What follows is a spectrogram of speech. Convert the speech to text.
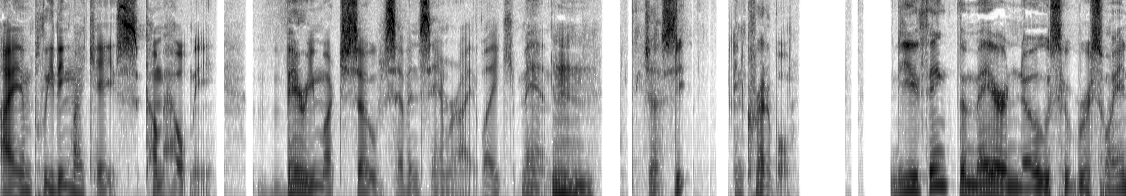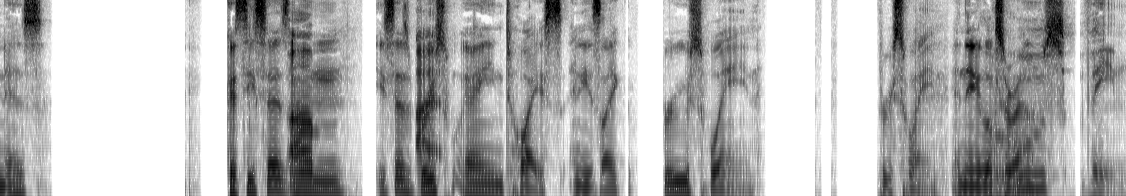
I am pleading my case. Come help me. Very much so Seven Samurai. Like, man, hmm just Do- incredible. Do you think the mayor knows who Bruce Wayne is? Because he says Um he says I- Bruce Wayne twice, and he's like Bruce Wayne, Bruce Wayne, and then he looks around. Bruce Wayne.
